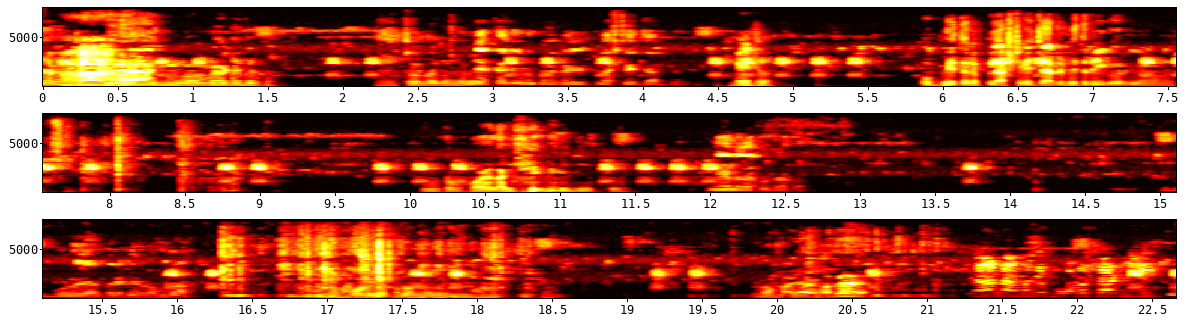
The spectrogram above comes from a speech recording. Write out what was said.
যাবেন হ্যাঁ হ্যাঁ গাড়িটা বের কর। হুম, চল দেখেন আপনি এক কাজ করুন তাহলে প্লাস্টিক জাত দেন। এই তো ও ভেতরে প্লাস্টিকের জারের ভেতরেই করে দিবে মনে হচ্ছে। আমার তো ভয় লাগছে এদিকে যেতে। না না রাখো রাখো বড় জার পেরে লম্বা। না, বড় জার তো নেই। লম্বা জার হবে? না না আমাদের বড় জার নেই তো।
